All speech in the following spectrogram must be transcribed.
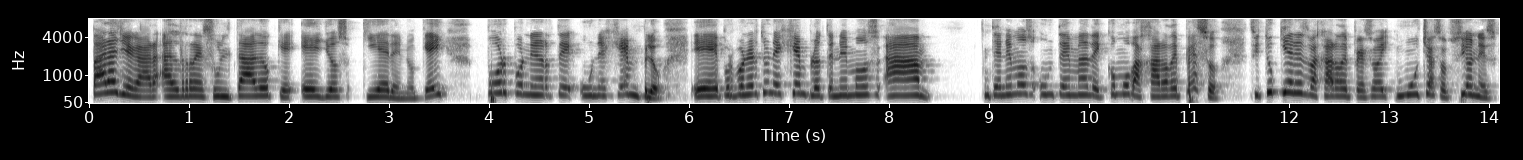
para llegar al resultado que ellos quieren, ¿ok? Por ponerte un ejemplo, eh, por ponerte un ejemplo, tenemos a tenemos un tema de cómo bajar de peso. Si tú quieres bajar de peso, hay muchas opciones.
